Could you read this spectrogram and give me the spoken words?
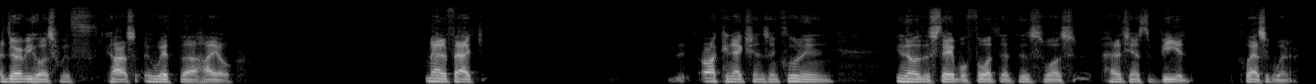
a Derby horse with Casa, with uh, High Oak. Matter of fact, our connections, including, you know, the stable, thought that this horse had a chance to be a classic winner.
